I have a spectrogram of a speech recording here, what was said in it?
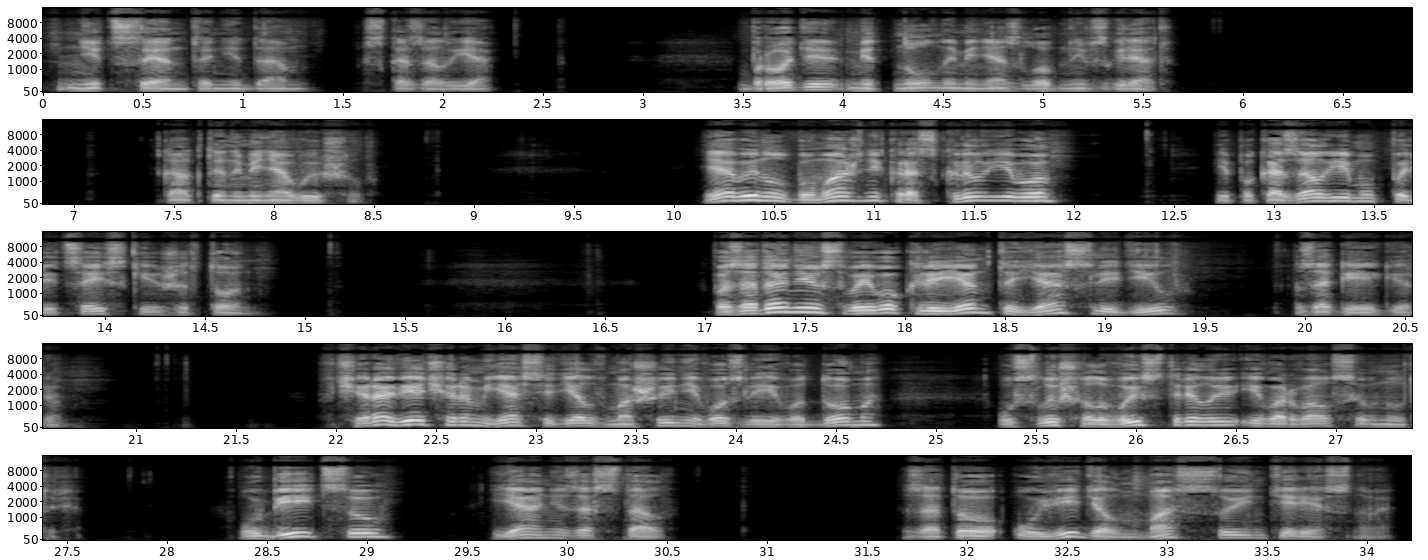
Ни цента не дам, — сказал я. Броди метнул на меня злобный взгляд. — Как ты на меня вышел? Я вынул бумажник, раскрыл его и показал ему полицейский жетон. По заданию своего клиента я следил за Гейгером. Вчера вечером я сидел в машине возле его дома, услышал выстрелы и ворвался внутрь. Убийцу я не застал. Зато увидел массу интересного.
